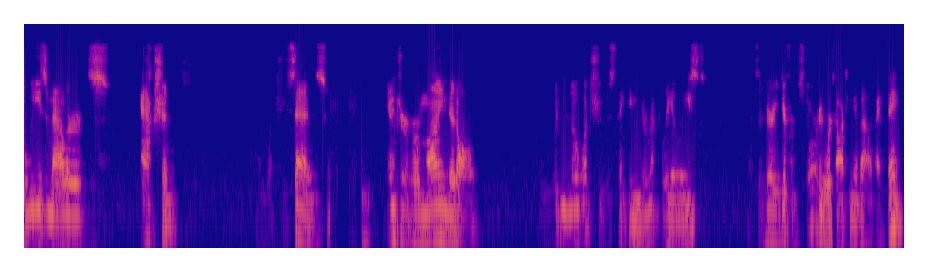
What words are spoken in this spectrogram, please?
Louise Mallard's actions and what she says enter her mind at all. We wouldn't know what she was thinking directly, at least. That's a very different story we're talking about, I think.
